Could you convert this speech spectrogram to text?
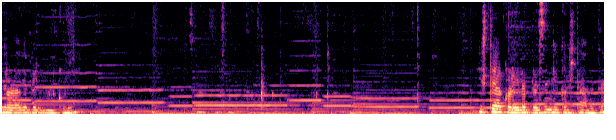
ಇದರೊಳಗೆ ಫಿಲ್ ಮಾಡ್ಕೊಳ್ಳಿ. ಇಷ್ಟೇ ಹಾಕ್ಕೊಳ್ಳಿ ಇಲ್ಲ ಪ್ರೆಸ್ಸಿಂಗ್ಗೆ ಕಷ್ಟ ಆಗುತ್ತೆ.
